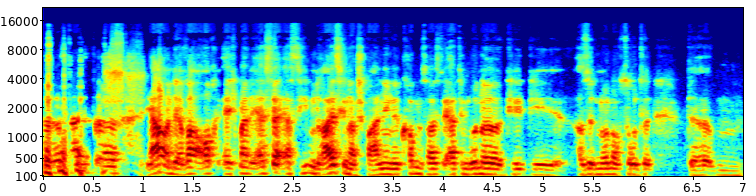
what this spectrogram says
Also das heißt, äh, ja, und er war auch, ich meine, er ist ja erst 37 nach Spanien gekommen, das heißt, er hat im Grunde die, die also nur noch so der, ähm,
